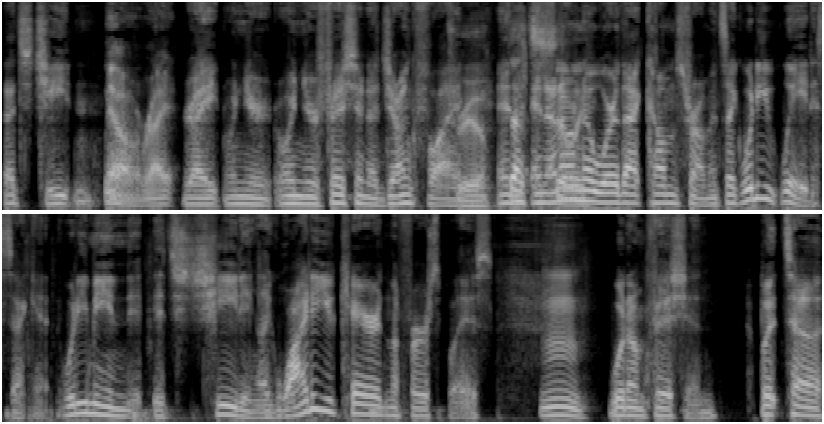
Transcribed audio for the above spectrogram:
that's cheating. No, right. right when you're when you're fishing a junk fly True. and, That's and i don't silly. know where that comes from it's like what do you wait a second what do you mean it's cheating like why do you care in the first place Mm, what i'm fishing but to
